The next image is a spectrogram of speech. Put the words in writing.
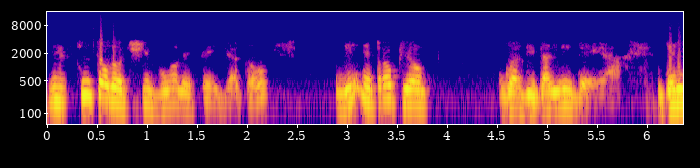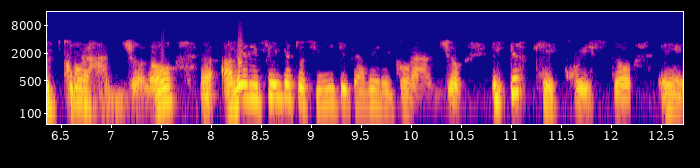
Il titolo Ci vuole fegato viene proprio, guardi, dall'idea del coraggio, no? Uh, avere fegato significa avere coraggio. E perché questo è,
